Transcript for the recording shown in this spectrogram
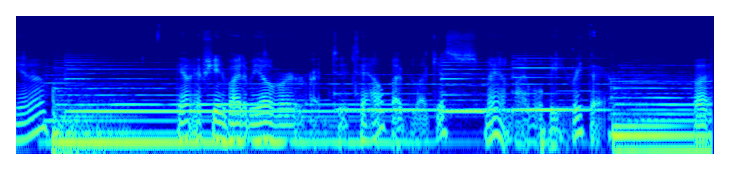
you know. You know, if she invited me over to, to help, I'd be like, "Yes, ma'am, I will be right there." But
